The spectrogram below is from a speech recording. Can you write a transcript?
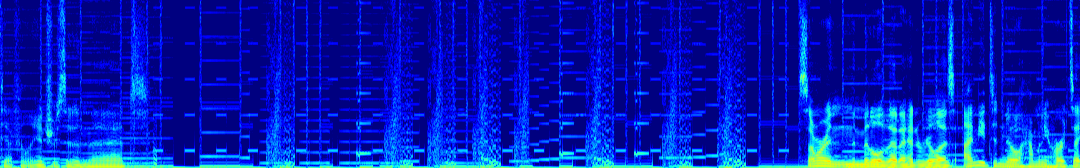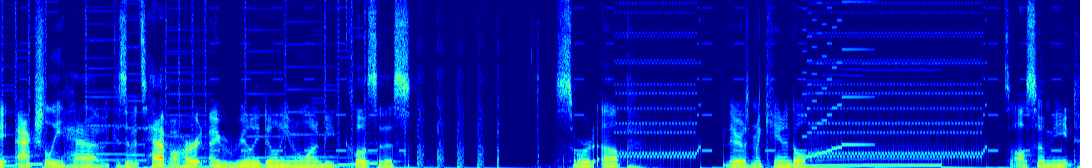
Definitely interested in that. Somewhere in the middle of that, I had to realize I need to know how many hearts I actually have, because if it's half a heart, I really don't even want to be close to this. Sword up. There's my candle. It's also meat.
